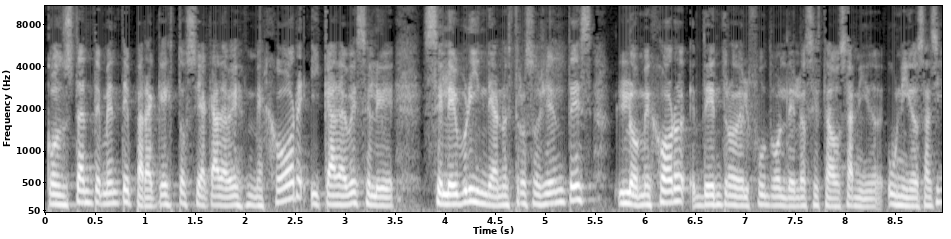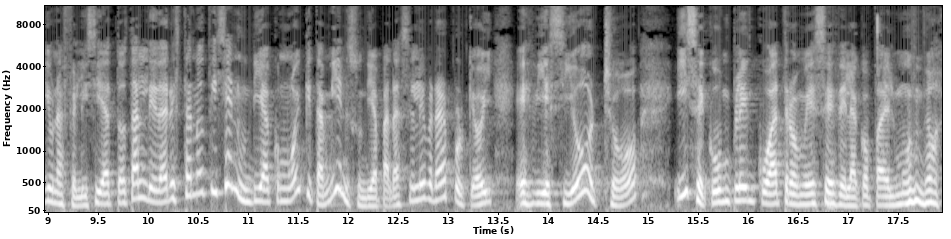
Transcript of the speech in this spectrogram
constantemente para que esto sea cada vez mejor y cada vez se le, se le brinde a nuestros oyentes lo mejor dentro del fútbol de los Estados Unidos. Así que una felicidad total de dar esta noticia en un día como hoy, que también es un día para celebrar porque hoy es 18 y se cumplen cuatro meses de la Copa del Mundo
